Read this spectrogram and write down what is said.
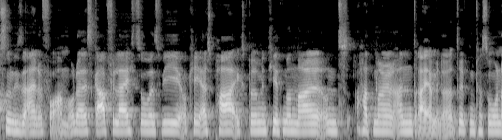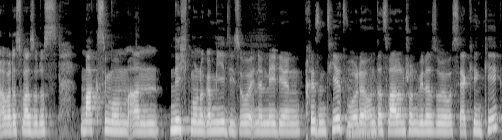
es nur diese eine Form. Oder es gab vielleicht sowas wie, okay, als Paar experimentiert man mal und hat mal einen Dreier mit einer dritten Person, aber das war so das Maximum an Nicht-Monogamie, die so in den Medien präsentiert wurde. Und das war dann schon wieder so sehr kinky.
